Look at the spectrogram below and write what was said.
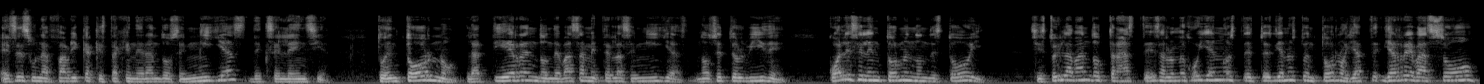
Esa es una fábrica que está generando semillas de excelencia. Tu entorno, la tierra en donde vas a meter las semillas, no se te olvide. ¿Cuál es el entorno en donde estoy? Si estoy lavando trastes, a lo mejor ya no es, ya no es tu entorno, ya, ya rebasó.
